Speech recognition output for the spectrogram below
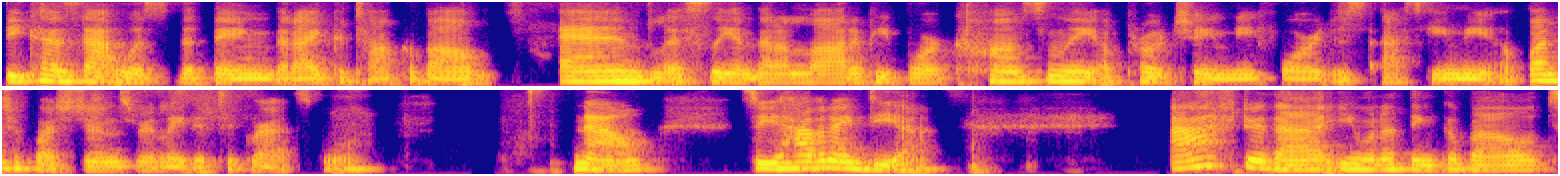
because that was the thing that I could talk about endlessly and that a lot of people are constantly approaching me for just asking me a bunch of questions related to grad school. Now, so you have an idea. After that, you want to think about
